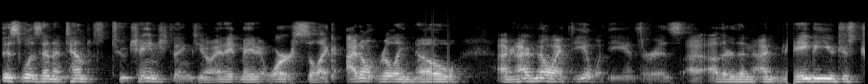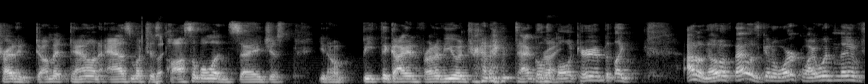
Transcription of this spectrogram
this was an attempt to change things you know and it made it worse. So like i don't really know I mean, I have no idea what the answer is, uh, other than I, maybe you just try to dumb it down as much as possible and say, just you know, beat the guy in front of you and try to tackle right. the ball carrier. But like, I don't know if that was going to work. Why wouldn't they have?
